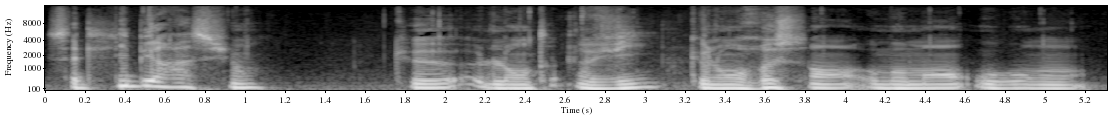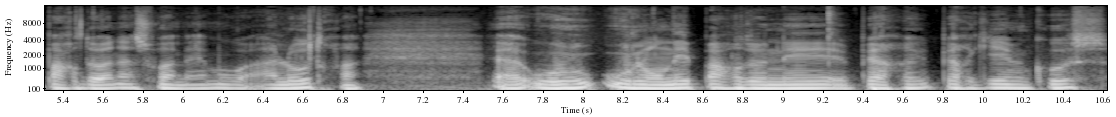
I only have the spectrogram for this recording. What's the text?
cette libération que l'on vit, que l'on ressent au moment où on pardonne à soi-même ou à l'autre, euh, où, l'on est pardonné, Père, Guillaume Cos.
